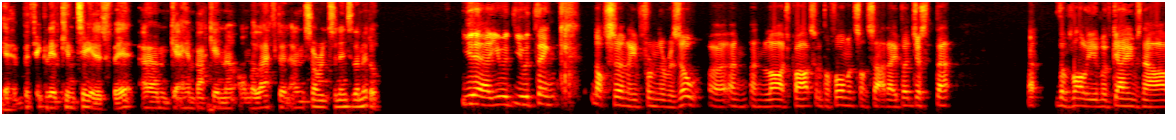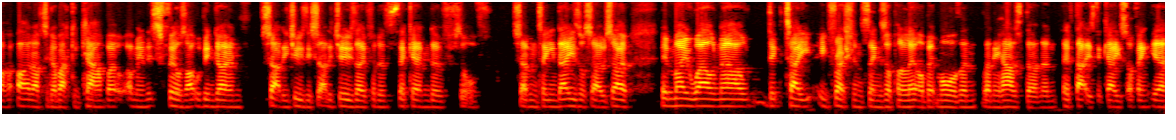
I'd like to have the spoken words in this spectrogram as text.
get, particularly if Quintilla's fit, um, get him back in on the left and, and Sorensen into the middle. Yeah, you would you would think not certainly from the result uh, and, and large parts of the performance on Saturday, but just that the volume of games now, I'd have to go back and count. But I mean, it feels like we've been going Saturday, Tuesday, Saturday, Tuesday for the thick end of sort of 17 days or so. So it may well now dictate he freshens things up a little bit more than, than he has done. And if that is the case, I think, yeah,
